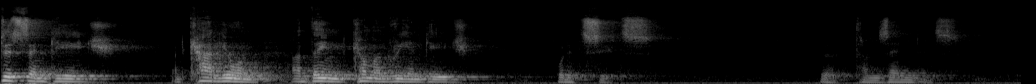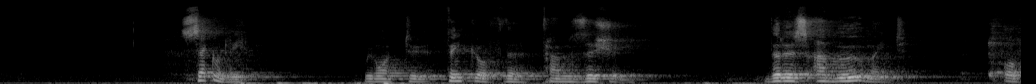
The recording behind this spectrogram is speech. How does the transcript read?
disengage and carry on and then come and re engage when it suits. The transcendence. Secondly, we want to think of the transition. There is a movement of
